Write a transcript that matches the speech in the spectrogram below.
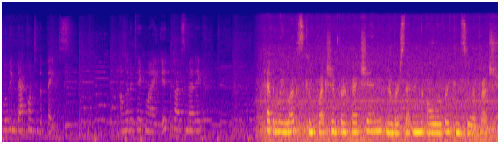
Moving back onto the face. I'm gonna take my IT Cosmetic Heavenly Luxe Complexion Perfection number 7 All Over Concealer Brush.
